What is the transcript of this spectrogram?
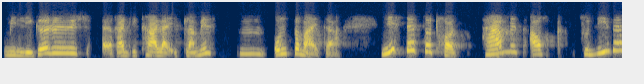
Milli äh, radikaler Islamisten und so weiter. Nichtsdestotrotz haben es auch zu dieser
